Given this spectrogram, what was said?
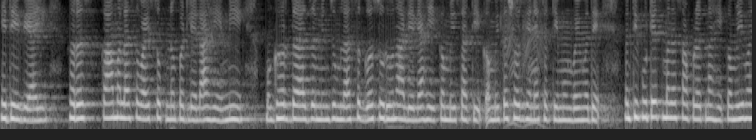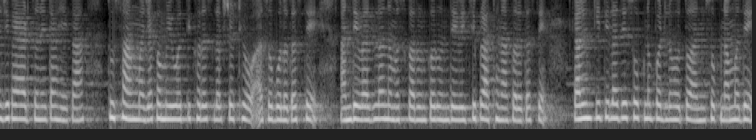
हे देवी आई खरंच का मला असं वाईट स्वप्न पडलेलं आहे? मी घरदार जमीन जुमला सगळं सोडून आलेले आहे कमळीसाठी कमळीचा शोध घेण्यासाठी मुंबईमध्ये. पण ती कुठेच मला सापडत नाही. कमळी माझी काय अडचणीत आहे का? तू सांग माझ्या कमळीवरती खरंच लक्ष ठेव असं बोलत असते. आणि देवाला नमस्कारून करून देवीची प्रार्थना करत असते. कारण की तिला जे स्वप्न पडलं होतं आणि स्वप्नामध्ये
